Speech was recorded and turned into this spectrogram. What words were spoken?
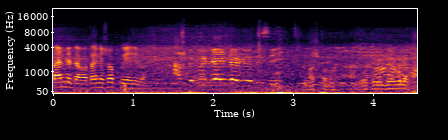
তাই নিয়ে যাবা তাই নিয়ে সব কইয়া দিবা মাত্র ওটা ইন্টারভিউ লাগছে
